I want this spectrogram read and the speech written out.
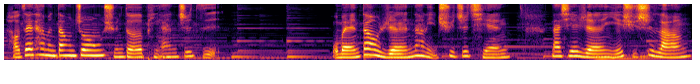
好在他们当中寻得平安之子。我们到人那里去之前，那些人也许是狼，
